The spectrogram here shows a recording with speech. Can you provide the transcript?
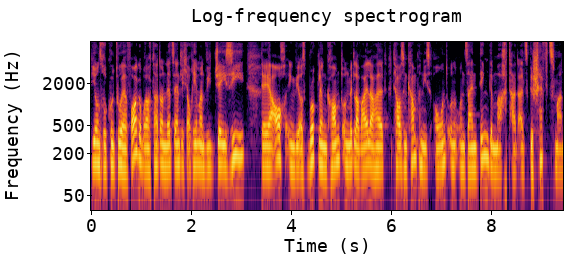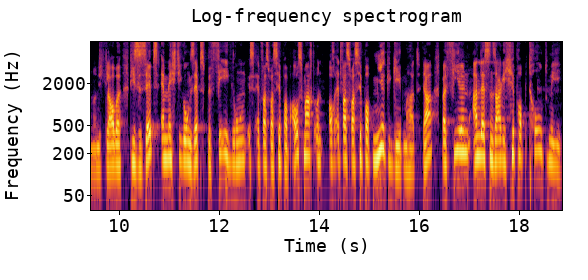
die unsere Kultur hervorgebracht hat und letztendlich auch jemand wie Jay-Z, der ja auch irgendwie aus Brooklyn kommt und mittlerweile halt 1000 Companies owned und, und sein Ding gemacht hat als Geschäftsmann. Und ich glaube, diese Selbstermächtigung, Selbstbefähigung ist etwas, was Hip-Hop ausmacht und auch etwas, was Hip-Hop mir gegeben hat. Ja, bei vielen Anlässen sage ich, Hip-Hop told me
